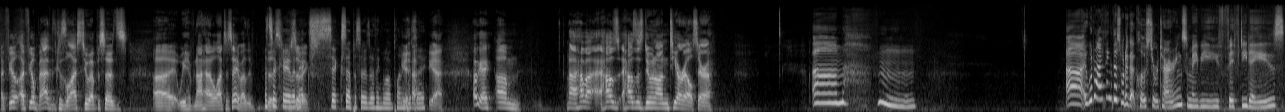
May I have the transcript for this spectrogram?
I feel I feel bad because the last two episodes uh we have not had a lot to say about the, That's the okay. The next six episodes, I think we'll have plenty to say. Yeah. Okay. Um uh, how about how's how's this doing on TRL, Sarah? Um, hmm. Uh, it would. I think this would have got close to retiring. So maybe fifty days.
